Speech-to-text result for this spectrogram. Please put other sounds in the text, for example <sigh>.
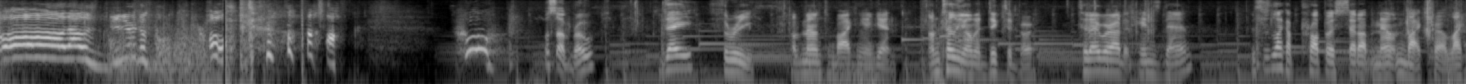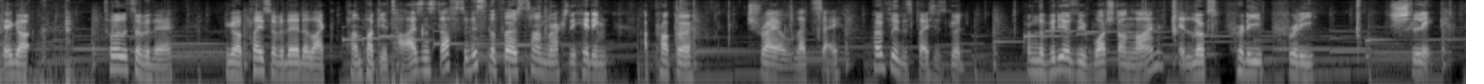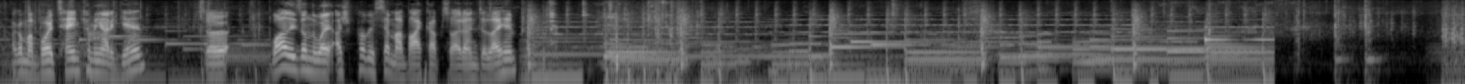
Oh, that was beautiful. Oh. <laughs> Whew. What's up, bro? Day three of mountain biking again. I'm telling you, I'm addicted, bro. Today we're out at Hinze Dam. This is like a proper setup mountain bike trail. Like they got toilets over there. You got a place over there to like pump up your tires and stuff. So this is the first time we're actually hitting a proper trail, let's say. Hopefully this place is good. From the videos we've watched online, it looks pretty, pretty slick. I got my boy Tane coming out again. So while he's on the way, I should probably set my bike up so I don't delay him.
